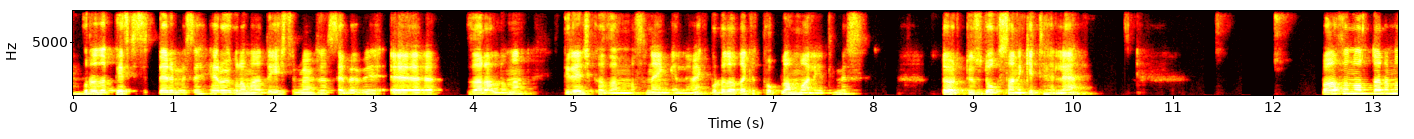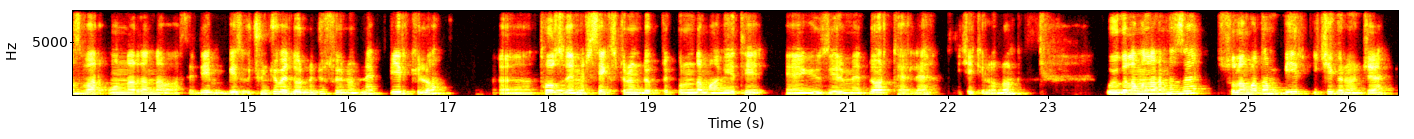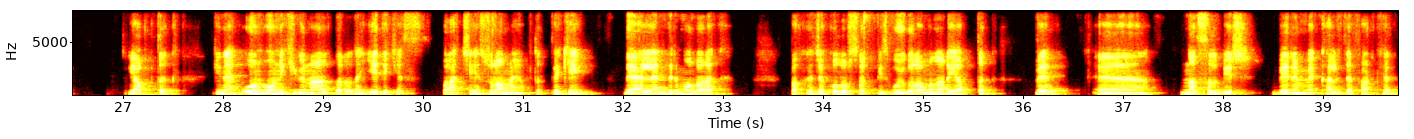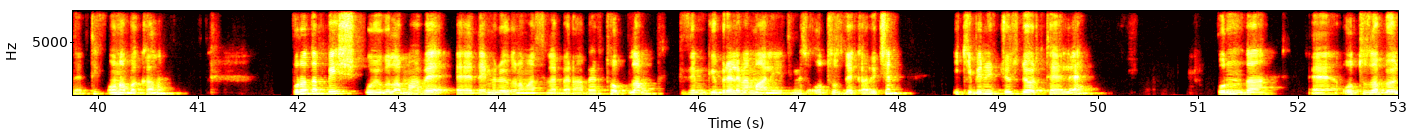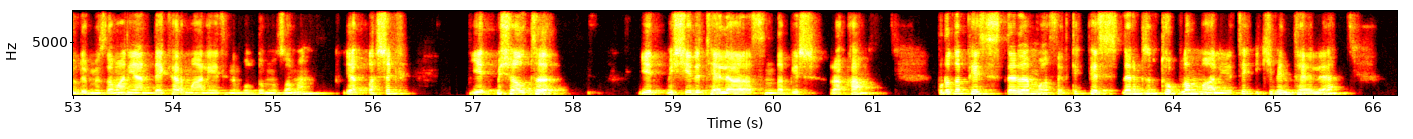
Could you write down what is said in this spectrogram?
Burada pestisitlerimizi her uygulamada değiştirmemizin sebebi e, zararlının direnç kazanmasını engellemek. Buradaki toplam maliyetimiz 492 TL. Bazı notlarımız var. Onlardan da bahsedeyim. Biz 3. ve 4. suyun önüne 1 kilo e, toz demir sekstürün döktük. Bunun da maliyeti e, 124 TL 2 kilonun. Uygulamalarımızı sulamadan 1-2 gün önce yaptık. Yine 10-12 gün aralıklarında da 7 kez bahçeye sulama yaptık. Peki değerlendirme olarak bakacak olursak biz bu uygulamaları yaptık ve e, nasıl bir verim ve kalite farkı elde ettik. Ona bakalım. Burada 5 uygulama ve e, demir uygulamasıyla beraber toplam bizim gübreleme maliyetimiz 30 dekar için 2304 TL. Bunu da e, 30'a böldüğümüz zaman yani dekar maliyetini bulduğumuz zaman yaklaşık 76 77 TL arasında bir rakam. Burada pestisitlerden bahsettik. Pestisitlerimizin toplam maliyeti 2000 TL.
